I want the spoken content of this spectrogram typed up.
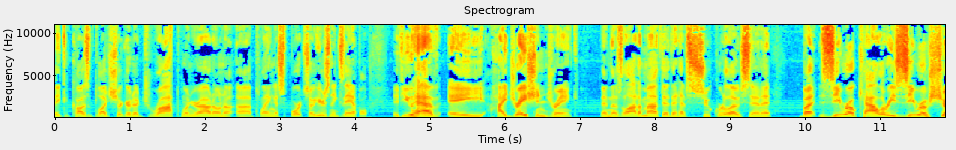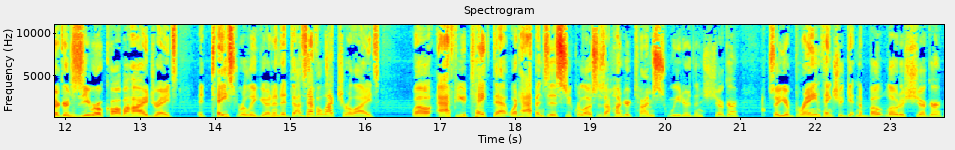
They can cause blood sugar to drop when you're out on a, uh, playing a sport. So here's an example: if you have a hydration drink, then there's a lot of them out there that have sucralose in it, but zero calories, zero sugar, zero carbohydrates. It tastes really good, and it does have electrolytes. Well, after you take that, what happens is sucralose is 100 times sweeter than sugar. So your brain thinks you're getting a boatload of sugar.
